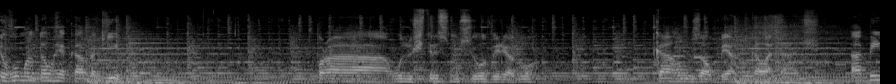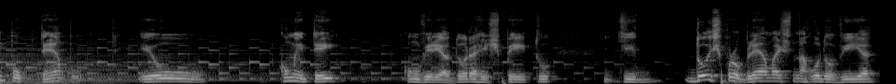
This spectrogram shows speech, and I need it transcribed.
eu vou mandar um recado aqui para o ilustríssimo senhor vereador Carlos Alberto Calagares. Há bem pouco tempo eu comentei com o vereador a respeito de dois problemas na rodovia,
